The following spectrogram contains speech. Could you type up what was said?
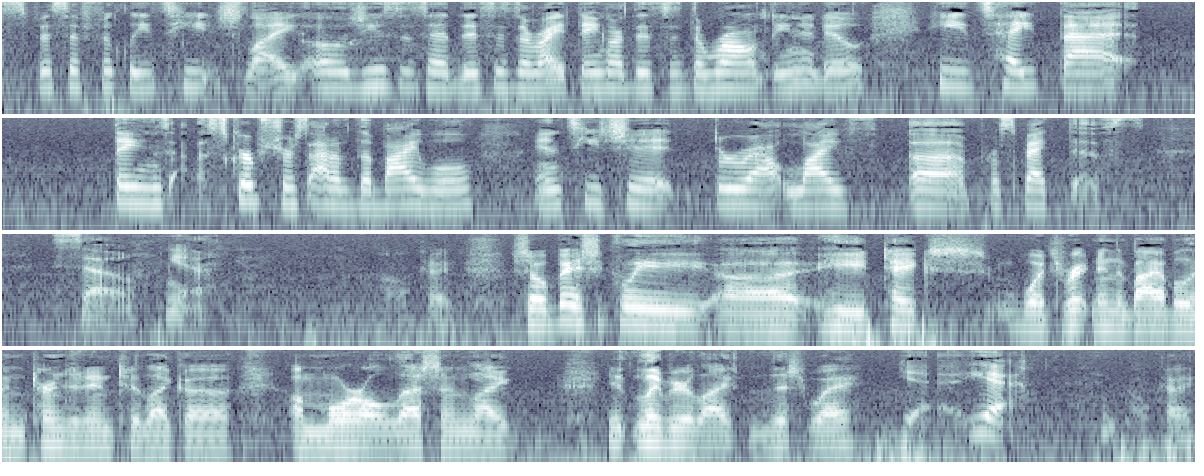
specifically teach like, oh, Jesus said this is the right thing or this is the wrong thing to do. He take that things scriptures out of the Bible and teach it throughout life uh, perspectives. So yeah. Okay. So basically, uh, he takes what's written in the Bible and turns it into like a, a moral lesson, like live your life this way. Yeah, yeah. Okay.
